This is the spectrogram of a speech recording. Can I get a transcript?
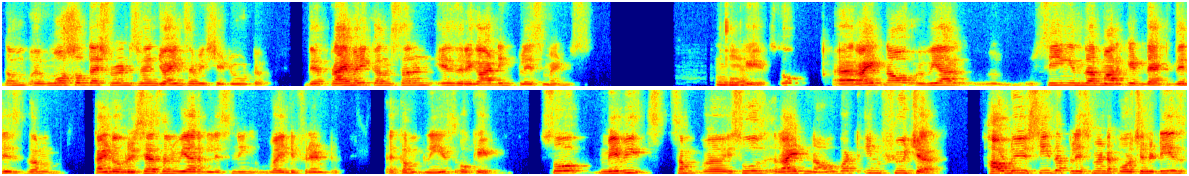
the most of the students when join some institute their primary concern is regarding placements. Yeah. Okay, so uh, right now we are seeing in the market that there is some kind of recession we are listening by different uh, companies. Okay, so maybe some uh, issues right now, but in future, how do you see the placement opportunities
